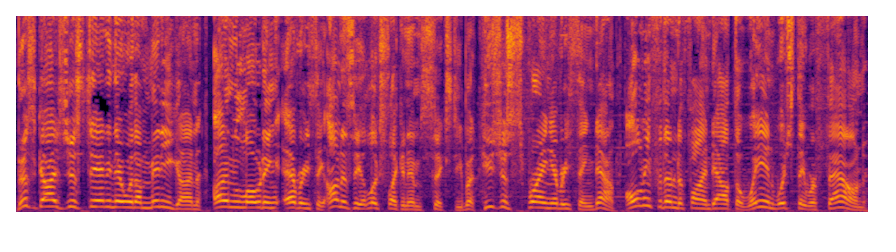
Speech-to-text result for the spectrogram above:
this guy's just standing there with a minigun, unloading everything. Honestly, it looks like an M60, but he's just spraying everything down, only for them to find out the way in which they were found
